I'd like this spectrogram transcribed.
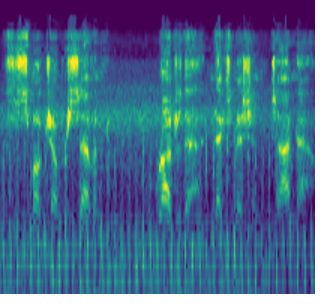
This is Smoke Jumper 7. Roger that. Next mission, time now.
